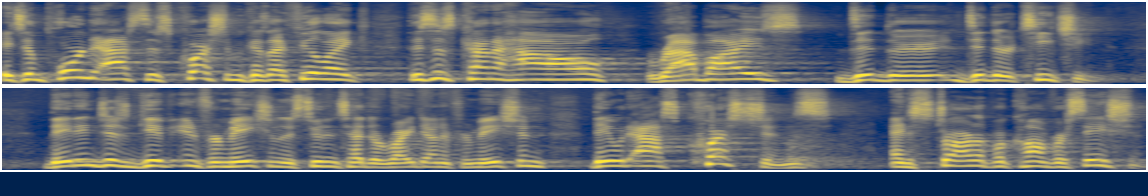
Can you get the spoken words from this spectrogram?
It's important to ask this question because I feel like this is kind of how rabbis did their, did their teaching. They didn't just give information, the students had to write down information. They would ask questions and start up a conversation.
